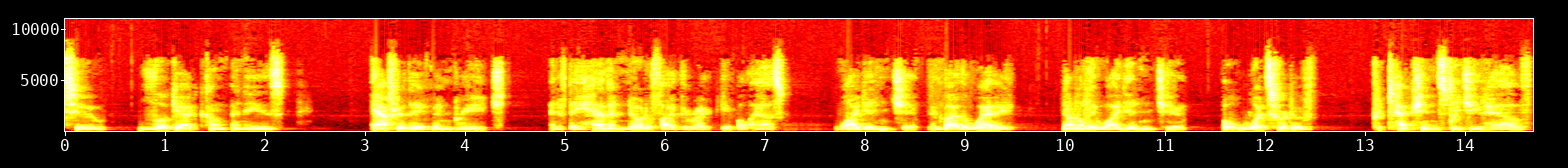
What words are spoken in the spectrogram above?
to look at companies after they've been breached. And if they haven't notified the right people, ask, why didn't you? And by the way, not only why didn't you, but what sort of protections did you have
